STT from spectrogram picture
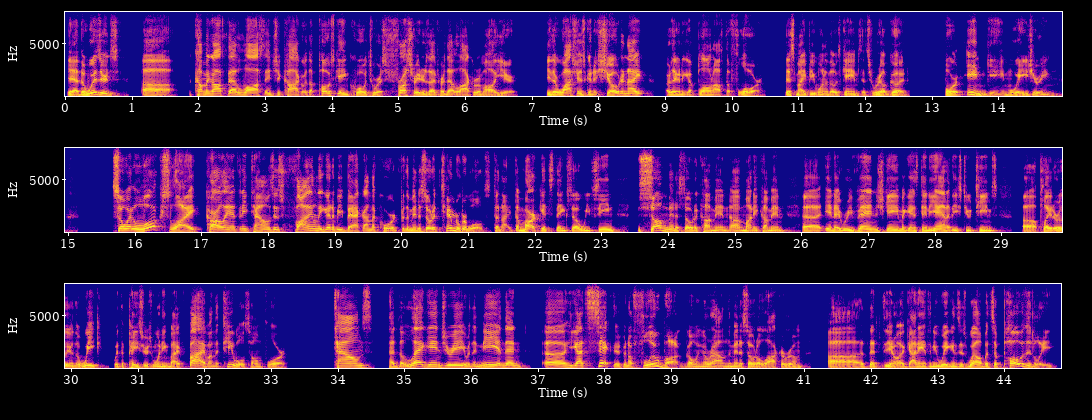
Yeah, the Wizards uh, coming off that loss in Chicago, the post game quotes were as frustrated as I've heard that locker room all year. Either Washington's going to show tonight or they're going to get blown off the floor. This might be one of those games that's real good for in game wagering. So it looks like Karl-Anthony Towns is finally going to be back on the court for the Minnesota Timberwolves tonight. The markets think so. We've seen some Minnesota come in, uh, money come in uh, in a revenge game against Indiana. These two teams uh, played earlier in the week with the Pacers winning by five on the T Wolves home floor. Towns had the leg injury or the knee, and then uh, he got sick. There's been a flu bug going around the Minnesota locker room uh, that you know got Anthony Wiggins as well. But supposedly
